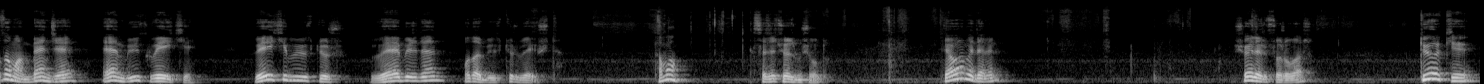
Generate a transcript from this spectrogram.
zaman bence en büyük V2. V2 büyüktür V1'den. O da büyüktür V3'ten. Tamam. Kısaca çözmüş olduk. Devam edelim. Şöyle bir soru var. Diyor ki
